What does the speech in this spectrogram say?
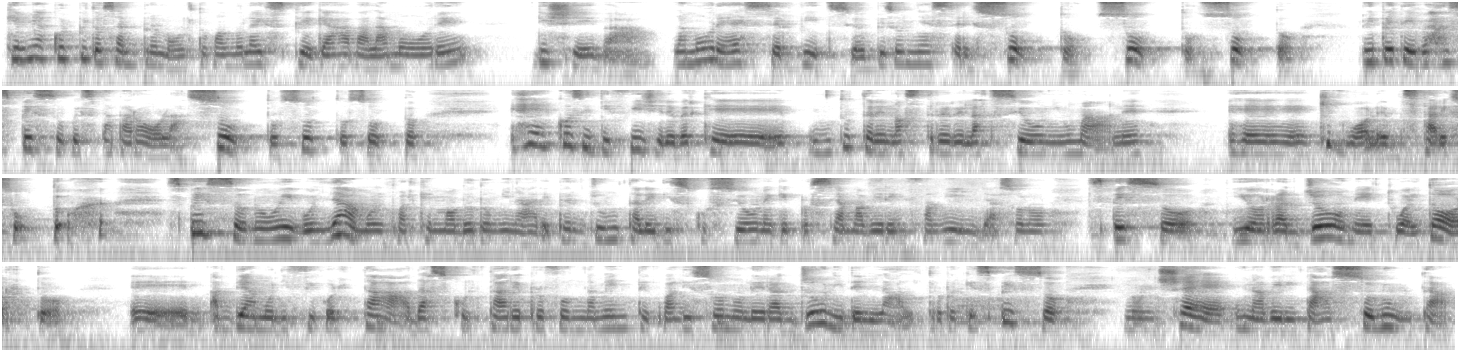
che mi ha colpito sempre molto quando lei spiegava l'amore, diceva l'amore è servizio e bisogna essere sotto, sotto, sotto. Ripeteva spesso questa parola, sotto, sotto, sotto. È così difficile perché in tutte le nostre relazioni umane eh, chi vuole stare sotto? Spesso noi vogliamo in qualche modo dominare, per giunta le discussioni che possiamo avere in famiglia. Sono spesso io ho ragione e tu hai torto, eh, abbiamo difficoltà ad ascoltare profondamente quali sono le ragioni dell'altro, perché spesso non c'è una verità assoluta,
